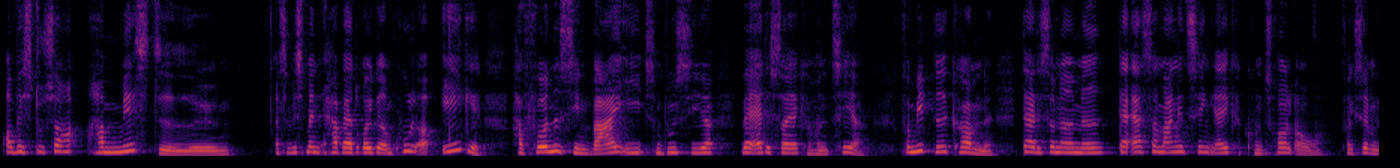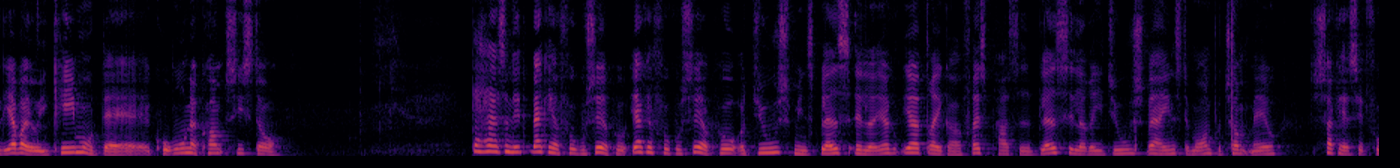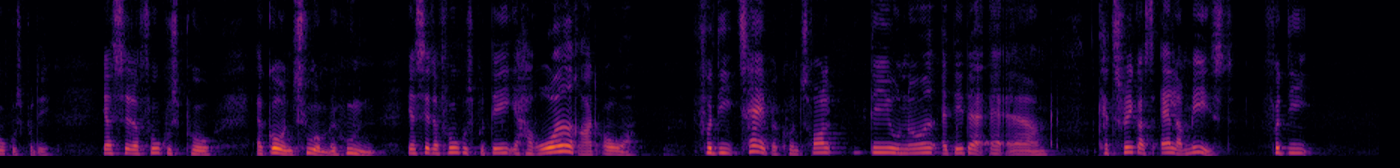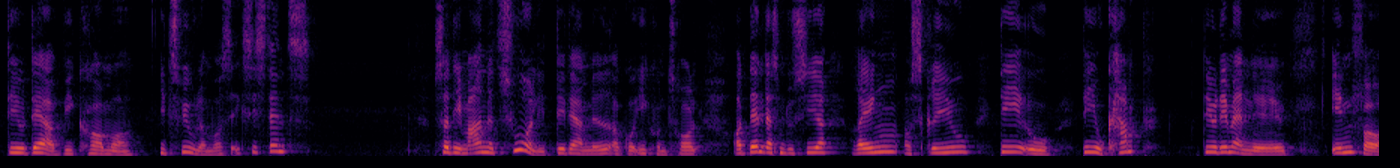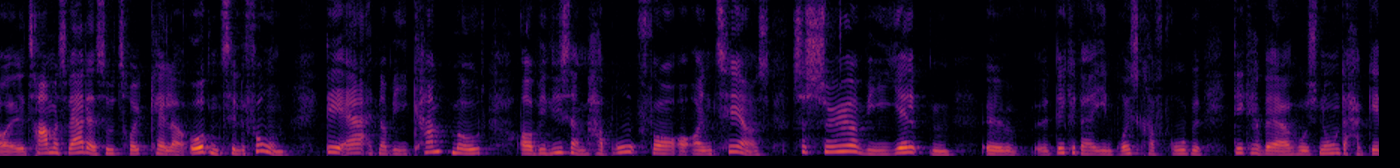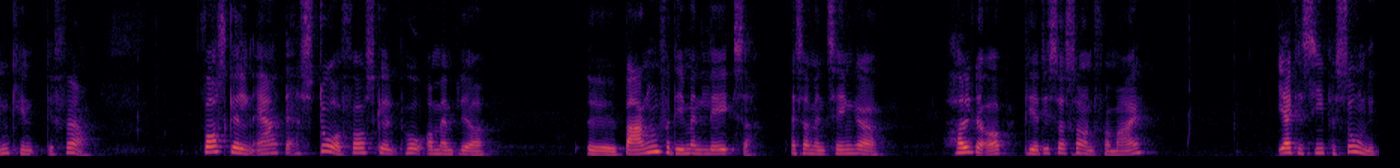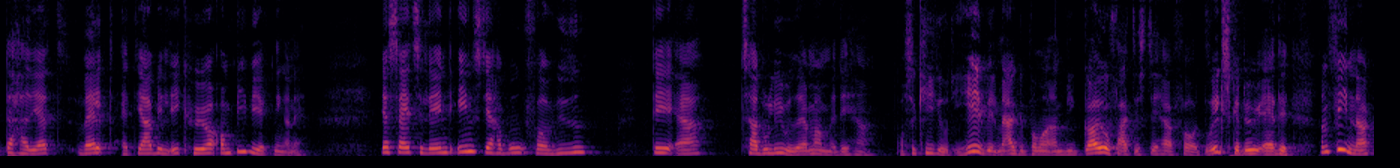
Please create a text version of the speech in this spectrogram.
Og hvis du så har mistet, øh, altså hvis man har været rykket om kul og ikke har fundet sin vej i, som du siger, hvad er det så, jeg kan håndtere? For mit vedkommende, der er det så noget med, der er så mange ting, jeg ikke har kontrol over. For eksempel, jeg var jo i kemo, da corona kom sidste år. Der havde jeg sådan lidt, hvad kan jeg fokusere på? Jeg kan fokusere på at juice min blads, eller jeg, jeg drikker friskpresset bladselleri juice hver eneste morgen på tom mave. Så kan jeg sætte fokus på det. Jeg sætter fokus på at gå en tur med hunden. Jeg sætter fokus på det, jeg har råderet over. Fordi tab af kontrol, det er jo noget af det, der er, kan trigge os allermest. Fordi det er jo der, vi kommer i tvivl om vores eksistens. Så det er meget naturligt, det der med at gå i kontrol. Og den der, som du siger, ringe og skrive, det er jo, det er jo kamp. Det er jo det, man øh, inden for øh, Trammers hverdagsudtryk kalder åben telefon. Det er, at når vi er i kampmode, og vi ligesom har brug for at orientere os, så søger vi hjælpen. Øh, det kan være i en brystkræftgruppe, det kan være hos nogen, der har genkendt det før. Forskellen er, der er stor forskel på, om man bliver øh, bange for det, man læser. Altså man tænker, hold da op, bliver det så sådan for mig? Jeg kan sige personligt, der havde jeg valgt, at jeg ville ikke høre om bivirkningerne. Jeg sagde til lægen, det eneste jeg har brug for at vide, det er, tager du livet af mig med det her? Og så kiggede de helt vildt mærkeligt på mig, om vi gør jo faktisk det her for, at du ikke skal dø af det. Men fint nok.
